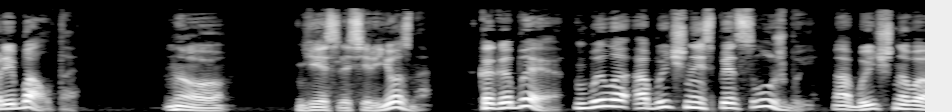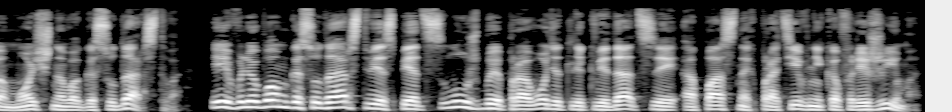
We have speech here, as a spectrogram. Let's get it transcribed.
прибалта. Но если серьезно, КГБ было обычной спецслужбой обычного мощного государства. И в любом государстве спецслужбы проводят ликвидации опасных противников режима.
